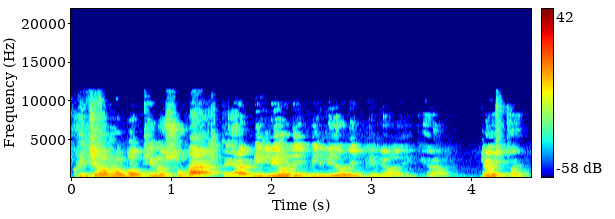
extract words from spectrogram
Qui c'è un robottino su Marte a milioni e milioni e milioni di giusto?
